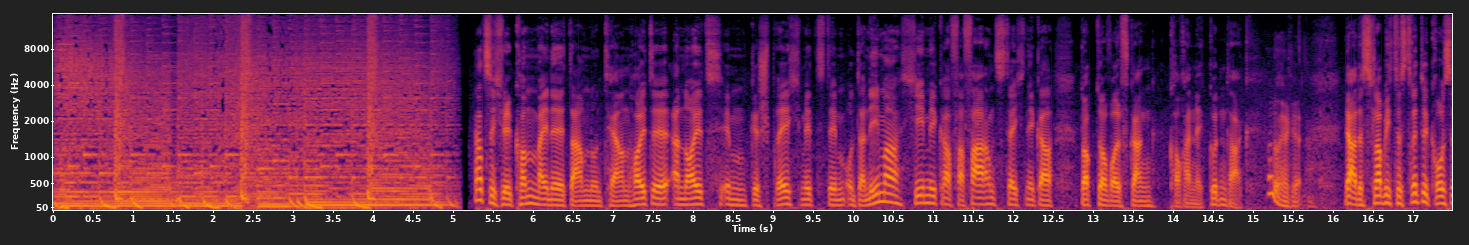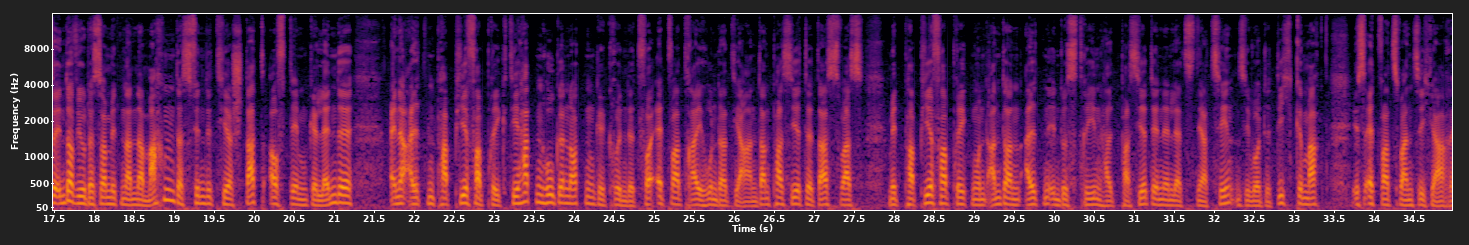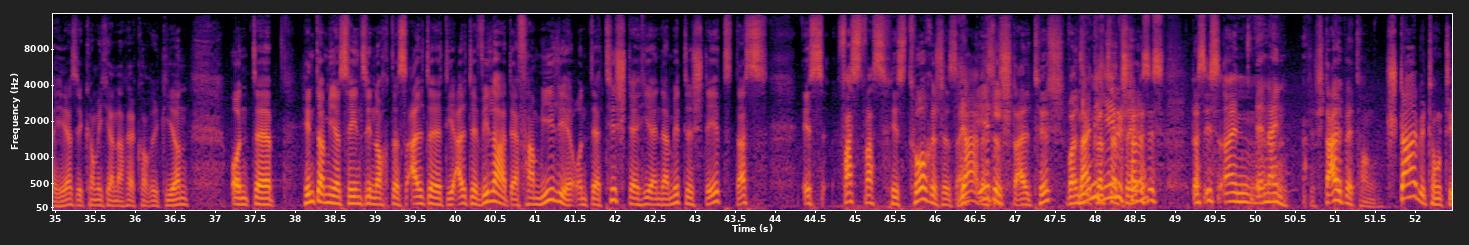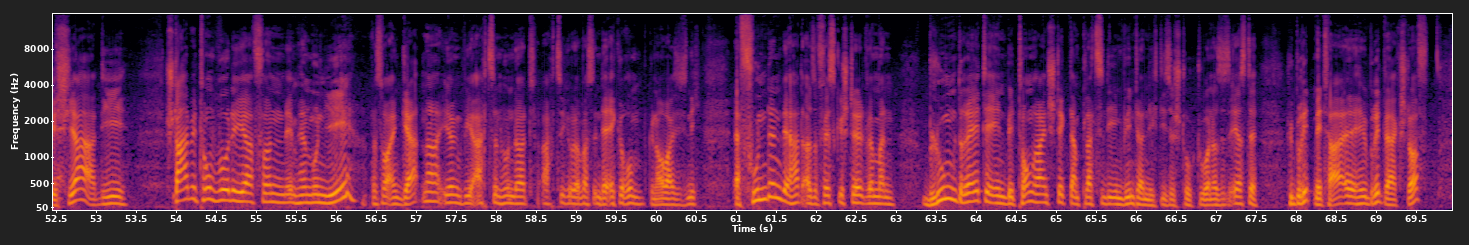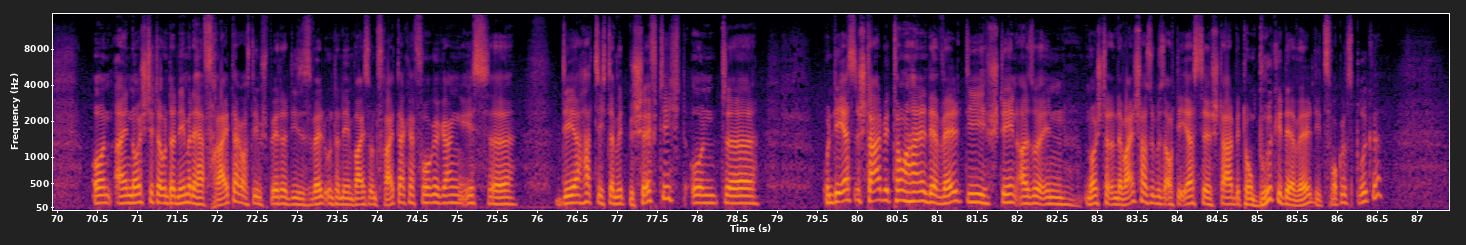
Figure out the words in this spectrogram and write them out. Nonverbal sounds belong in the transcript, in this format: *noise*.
Herzlich willkommen, meine Damen und Herren. Heute erneut im Gespräch mit dem Unternehmer, Chemiker, Verfahrenstechniker Dr. Wolfgang Kochanek. Guten Tag. Hallo, Herr Gärtner. Ja, das ist, glaube ich, das dritte große Interview, das wir miteinander machen. Das findet hier statt auf dem Gelände einer alten Papierfabrik. Die hatten Hugenotten gegründet vor etwa 300 Jahren. Dann passierte das, was mit Papierfabriken und anderen alten Industrien halt passierte in den letzten Jahrzehnten. Sie wurde dicht gemacht, ist etwa 20 Jahre her. Sie können mich ja nachher korrigieren. Und äh, hinter mir sehen Sie noch das alte, die alte Villa der Familie und der Tisch, der hier in der Mitte steht. Das ist fast was Historisches, ein Ja, Edelstahltisch. Wollen Sie Nein, nicht kurz Edelstahl, erzählen? das ist, das ist ein Äh, nein, Stahlbeton. Stahlbetontisch. Ja, die Stahlbeton wurde ja von dem Herrn Mounier, das war ein Gärtner, irgendwie 1880 oder was in der Ecke rum, genau weiß ich es nicht, erfunden. Der hat also festgestellt, wenn man Blumendrähte in Beton reinsteckt, dann platzen die im Winter nicht, diese Strukturen. Das ist das erste Hybridmetall, äh, Hybridwerkstoff. Und ein Neustädter Unternehmer, der Herr Freitag, aus dem später dieses Weltunternehmen Weiß und Freitag hervorgegangen ist, äh, der hat sich damit beschäftigt und äh, und die ersten Stahlbetonhallen der Welt, die stehen also in Neustadt an der Weinstraße. Übrigens auch die erste Stahlbetonbrücke der Welt, die Zwockelsbrücke.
